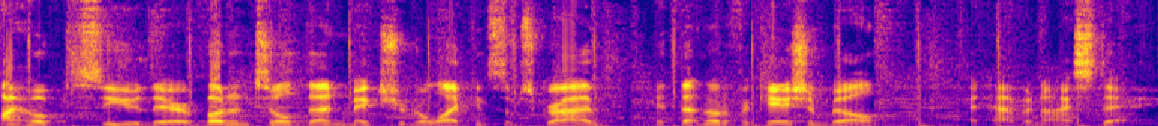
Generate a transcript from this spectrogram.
I hope to see you there, but until then, make sure to like and subscribe, hit that notification bell, and have a nice day.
